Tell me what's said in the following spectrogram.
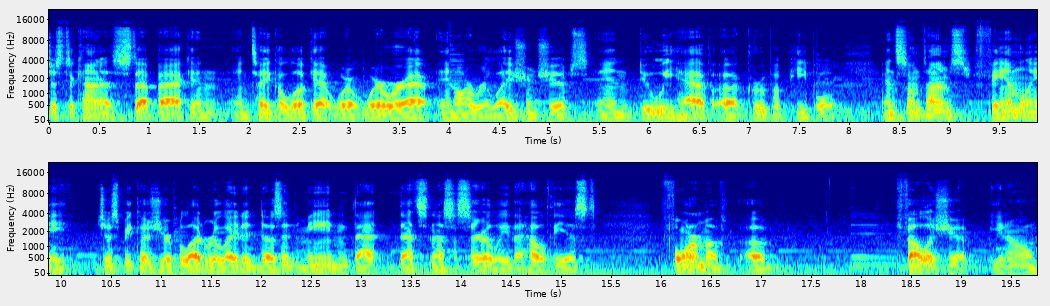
just to kind of step back and, and take a look at where, where we're at in our relationships and do we have a group of people? And sometimes family just because you're blood related doesn't mean that that's necessarily the healthiest form of, of fellowship you know?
